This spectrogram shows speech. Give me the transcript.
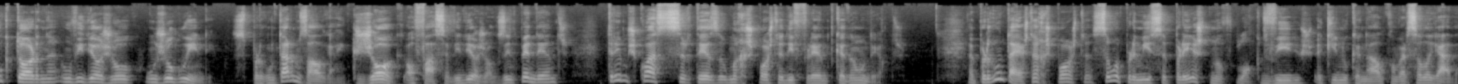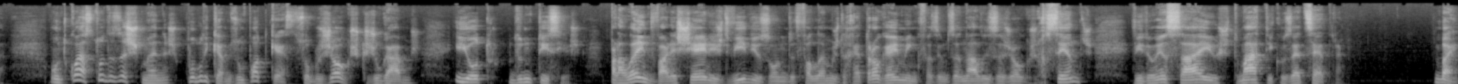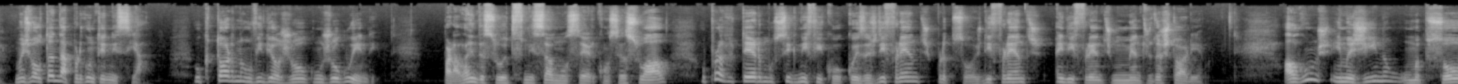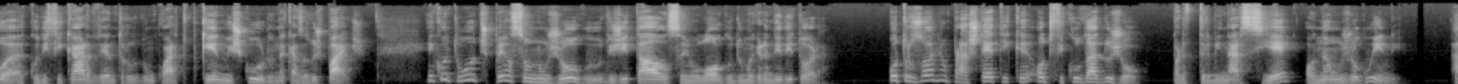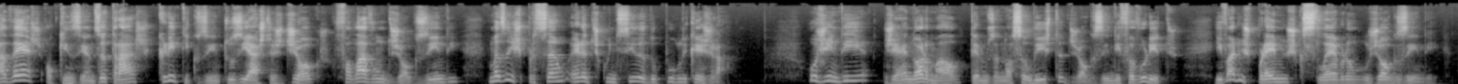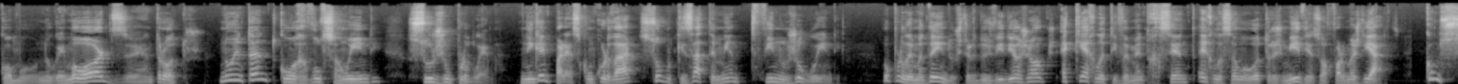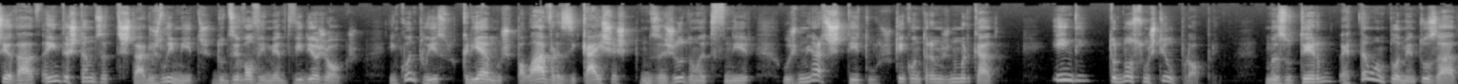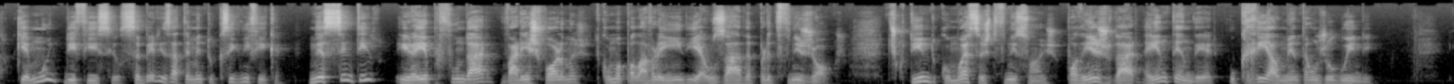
O que torna um videojogo um jogo indie? Se perguntarmos a alguém que jogue ou faça videojogos independentes, teremos quase certeza uma resposta diferente de cada um deles. A pergunta a esta resposta são a premissa para este novo bloco de vídeos aqui no canal Conversa Lagada, onde quase todas as semanas publicamos um podcast sobre os jogos que jogamos e outro de notícias, para além de várias séries de vídeos onde falamos de retro gaming, fazemos análise a jogos recentes, videoensaios, temáticos, etc. Bem, mas voltando à pergunta inicial, o que torna um videojogo um jogo indie? Para além da sua definição não ser consensual, o próprio termo significou coisas diferentes para pessoas diferentes em diferentes momentos da história. Alguns imaginam uma pessoa a codificar dentro de um quarto pequeno e escuro na casa dos pais, enquanto outros pensam num jogo digital sem o logo de uma grande editora. Outros olham para a estética ou dificuldade do jogo, para determinar se é ou não um jogo indie. Há 10 ou 15 anos atrás, críticos e entusiastas de jogos falavam de jogos indie, mas a expressão era desconhecida do público em geral. Hoje em dia, já é normal termos a nossa lista de jogos indie favoritos e vários prémios que celebram os jogos indie, como no Game Awards, entre outros. No entanto, com a revolução indie, surge um problema. Ninguém parece concordar sobre o que exatamente define um jogo indie. O problema da indústria dos videojogos é que é relativamente recente em relação a outras mídias ou formas de arte. Como sociedade, ainda estamos a testar os limites do desenvolvimento de videojogos. Enquanto isso, criamos palavras e caixas que nos ajudam a definir os melhores títulos que encontramos no mercado. Indie tornou-se um estilo próprio, mas o termo é tão amplamente usado que é muito difícil saber exatamente o que significa. Nesse sentido, irei aprofundar várias formas de como a palavra indie é usada para definir jogos, discutindo como essas definições podem ajudar a entender o que realmente é um jogo indie.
